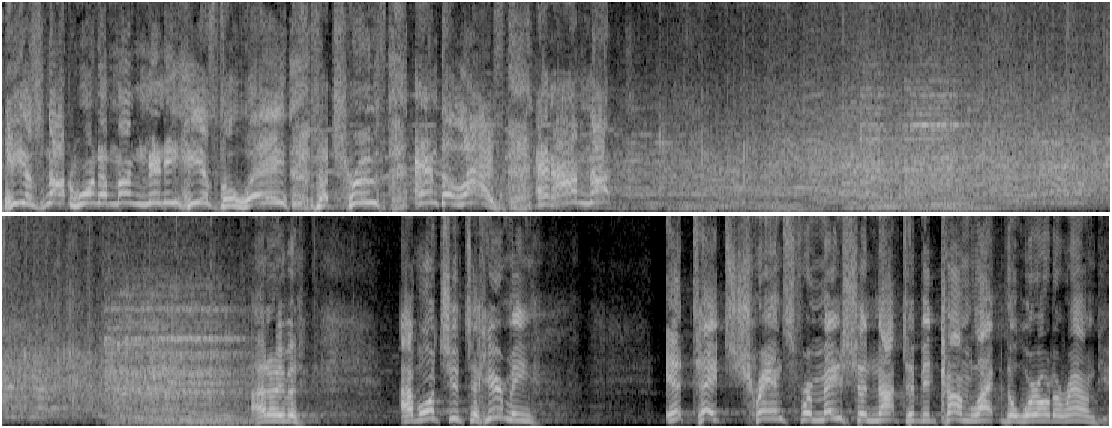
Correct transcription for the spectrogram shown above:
He is not one among many. He is the way, the truth, and the life. And I'm not. I don't even, I want you to hear me. It takes transformation not to become like the world around you.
